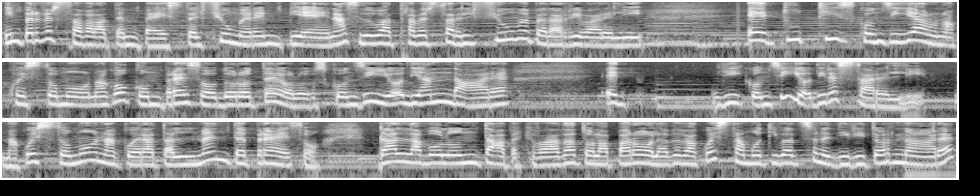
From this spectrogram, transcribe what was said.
imperversava la tempesta, il fiume era in piena, si doveva attraversare il fiume per arrivare lì e tutti sconsigliarono a questo monaco, compreso Doroteo, lo sconsiglio di andare e gli consiglio di restare lì. Ma questo monaco era talmente preso dalla volontà, perché aveva dato la parola, aveva questa motivazione di ritornare,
